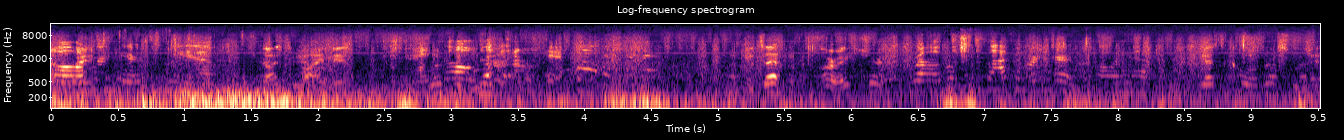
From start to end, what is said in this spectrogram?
Oh, her hair's clean up. That's fine. It, No, look at it. what's that? All right, sure. Rob, look at the back of her hair. It's falling out. That's cool. That's fine.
